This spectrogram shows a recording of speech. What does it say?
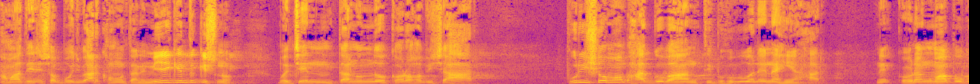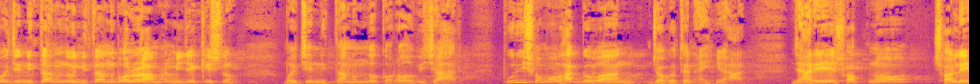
আমাদের এসব বোঝবার ক্ষমতা নেই। নিজেই কিন্তু কৃষ্ণ বলছেন, নিত্যানন্দ করহ বিচার। পুরীসম ভাগ্যবান ভুবনে নাহি আর গৌরাঙ্গ মহাপু বলছে, নিত্যানন্দ নিত্যানন্দ বলরাম, আর নিজে কৃষ্ণ। বলছে, নিত্যানন্দ করহ বিচার। পুরীসম ভাগ্যবান জগতে নাই আর। যারে স্বপ্ন ছলে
